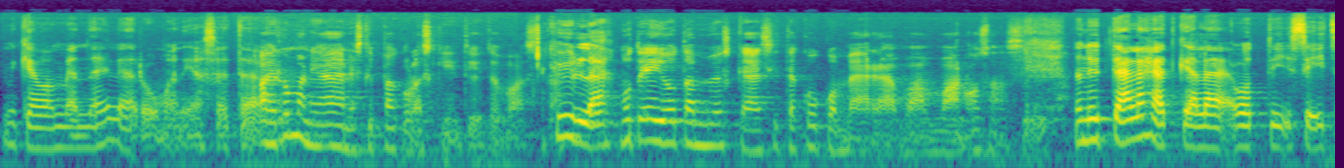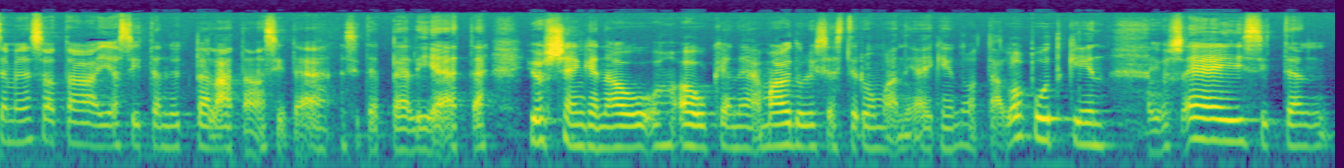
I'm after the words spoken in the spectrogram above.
mikä on menneille Romaniassa. Tämä... Ai Romania äänesti pakolaiskiintiöitä vastaan? Kyllä. Mutta ei ota myöskään sitä koko määrää, vaan, vaan osan siitä. No nyt tällä hetkellä otti 700 ja sitten nyt pelataan sitä, sitä peliä, että jos Schengen au, aukenee, mahdollisesti Romania eikin ottaa loputkin. Jos ei, sitten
